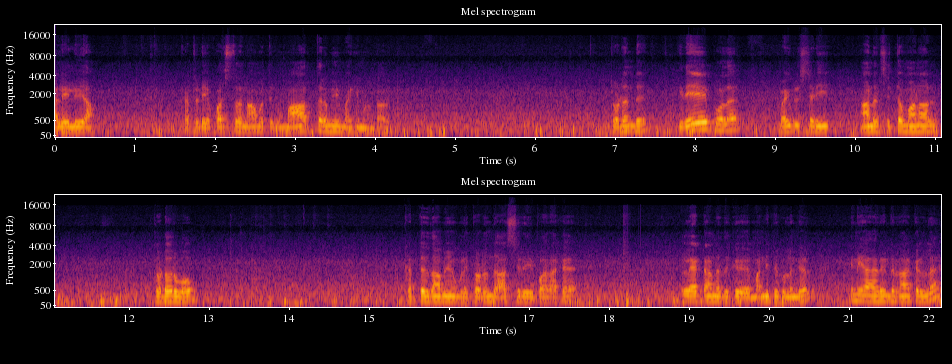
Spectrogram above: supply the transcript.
அலையிலையா கத்துடைய பரிசுத்த நாமத்துக்கு மாத்திரமே மகிமை உண்டாகட்டும். தொடர்ந்து இதே போல் பைபிள் ஸ்டடி ஆண்டர் சித்தமானால் தொடருவோம். கத்தர் தாமே உங்களை தொடர்ந்து ஆசீர்வதிப்பாராக. லேட்டானதுக்கு மன்னித்துக் கொள்ளுங்கள். இனி ரெண்டு நாட்களில்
